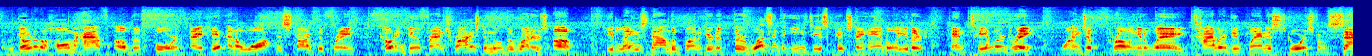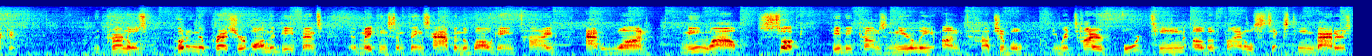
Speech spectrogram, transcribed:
So we go to the home half of the fourth. A hit and a walk to start the frame. Cody Dufran tries to move the runners up. He lays down the bunt here to third. Wasn't the easiest pitch to handle either. And Taylor Drake winds up throwing it away. Tyler Duplantis scores from second the Colonels putting the pressure on the defense and making some things happen. The ball game tied at one. Meanwhile, Sook he becomes nearly untouchable. He retired 14 of the final 16 batters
